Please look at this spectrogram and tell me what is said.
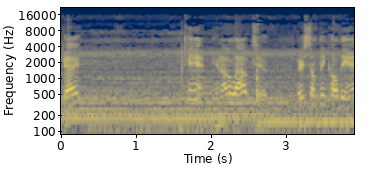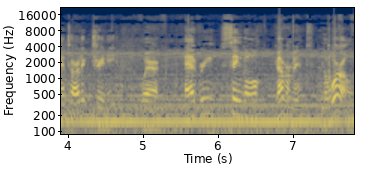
Okay? You can't. You're not allowed to. There's something called the Antarctic Treaty where every single government in the world,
